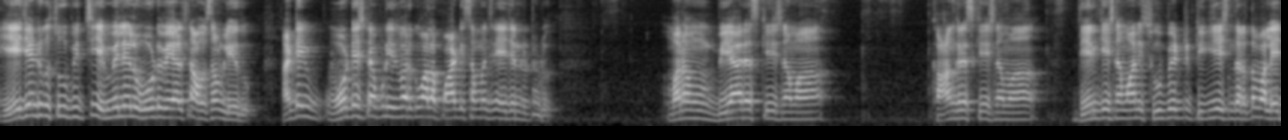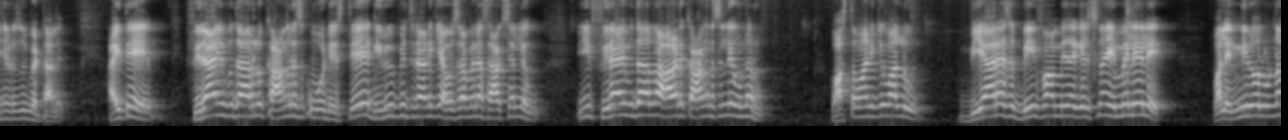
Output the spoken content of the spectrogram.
ఏజెంట్కు చూపించి ఎమ్మెల్యేలు ఓటు వేయాల్సిన అవసరం లేదు. అంటే ఓటేసినప్పుడు ఇదివరకు వాళ్ళ పార్టీకి సంబంధించిన ఏజెంట్ ఉంటాడు. మనం బీఆర్ఎస్కి వేసినామా కాంగ్రెస్కి వేసినామా దేనికి వేసినామా అని చూపెట్టి టిక్ చేసిన తర్వాత వాళ్ళు ఏజెంట్ చూపెట్టాలి. అయితే ఫిరాయింపుదారులు కాంగ్రెస్కు ఓటేస్తే నిరూపించడానికి అవసరమైన సాక్ష్యాలు లేవు. ఈ ఫిరాయింపుదారులు ఆల్రెడీ కాంగ్రెస్లే ఉన్నారు. వాస్తవానికి వాళ్ళు బీఆర్ఎస్ బీ ఫామ్ మీద గెలిచిన ఎమ్మెల్యేలే. వాళ్ళు ఎన్ని రోజులు ఉన్నా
